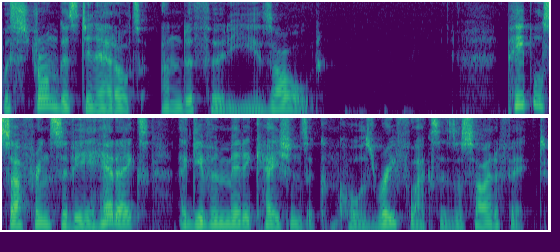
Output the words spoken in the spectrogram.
was strongest in adults under 30 years old. People suffering severe headaches are given medications that can cause reflux as a side effect.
